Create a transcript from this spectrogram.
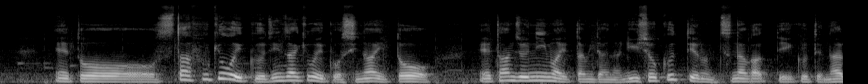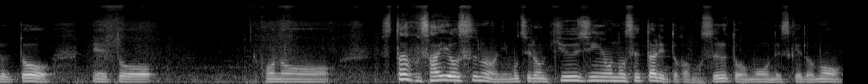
えーと、スタッフ教育人材教育をしないと、えー、単純に今言ったみたいな離職っていうのにつながっていくってなると,、えーと、このスタッフ採用するのにもちろん求人を載せたりとかもすると思うんですけどもやっ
